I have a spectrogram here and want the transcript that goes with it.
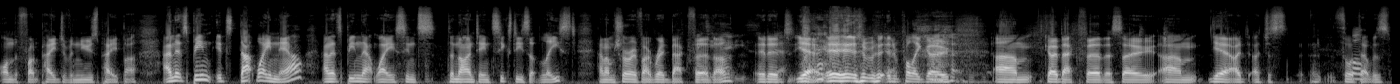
on the front page of a newspaper. And it's been it's that way now, and it's been that way since the 1960s at least. And I'm sure if I read back further, it'd yeah, it, would probably go um, go back further. So um, yeah, I, I just thought Well, that was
